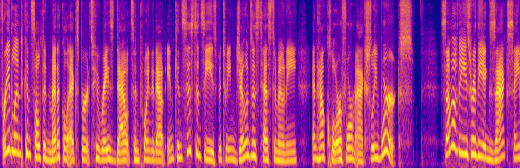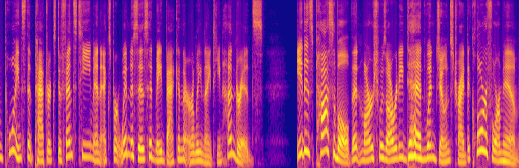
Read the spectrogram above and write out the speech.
Friedland consulted medical experts who raised doubts and pointed out inconsistencies between Jones's testimony and how chloroform actually works. Some of these were the exact same points that Patrick's defense team and expert witnesses had made back in the early 1900s. It is possible that Marsh was already dead when Jones tried to chloroform him,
